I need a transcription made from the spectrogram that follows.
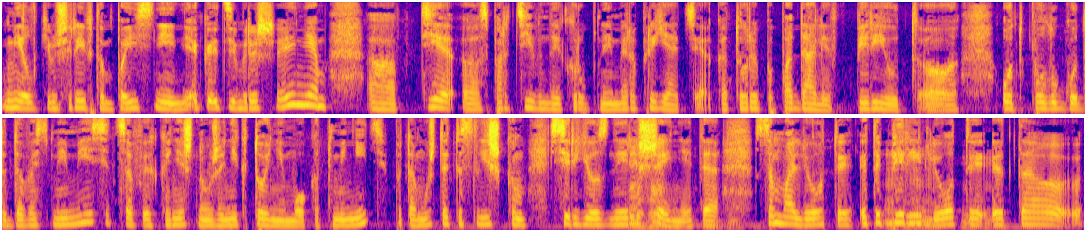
мелким шрифтом пояснение к этим решениям. А, те э, спортивные крупные мероприятия, которые попадали в период э, от полугода до восьми месяцев, их, конечно, уже никто не мог отменить, потому что это слишком серьезные решения. Это самолеты, это перелеты, это...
